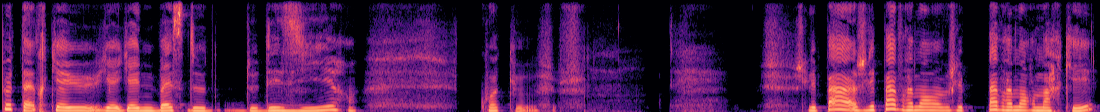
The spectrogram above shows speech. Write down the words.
Peut-être qu'il y a eu il y a, une baisse de, de désir quoique je, je l'ai pas, je l'ai pas vraiment, je l'ai pas vraiment remarqué.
